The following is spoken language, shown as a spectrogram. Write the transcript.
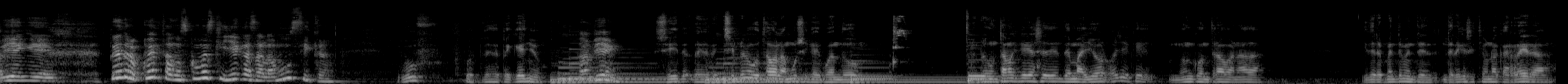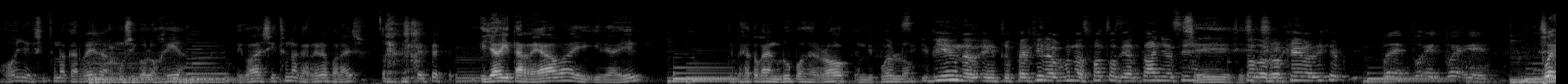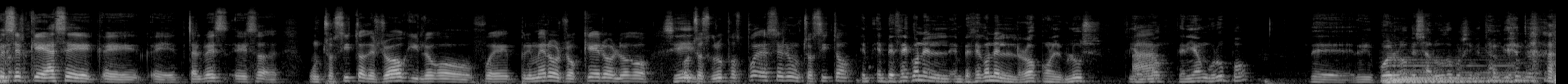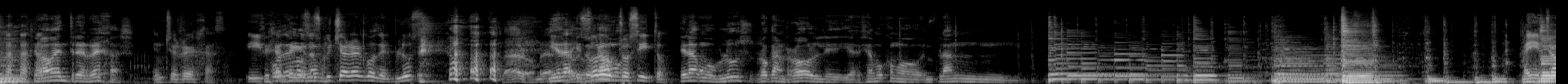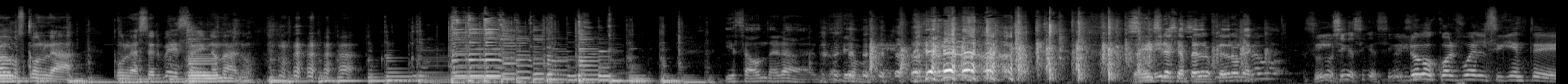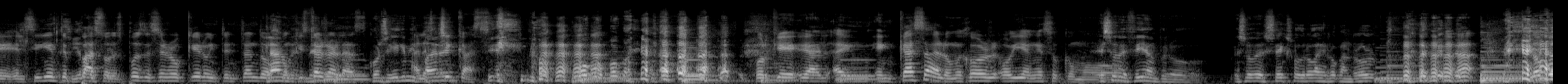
Bien, eh, Pedro, cuéntanos, ¿cómo es que llegas a la música? Uf, pues desde pequeño. También. Sí, desde- siempre me gustaba la música y cuando me preguntaban qué quería ser de, de mayor, oye, que no encontraba nada. Y de repente me enter- enteré que existía una carrera. Oye, existe una carrera, musicología. Digo, ah, existe una carrera para eso. y ya guitarreaba y, y de ahí empecé a tocar en grupos de rock en mi pueblo. Y vi en, en tu perfil algunas fotos de antaño, así. Sí, sí, sí, todo sí. rockero. Dije, Puede, puede- puede- puede ser que hace eh, eh, tal vez eso, un chocito de rock y luego fue primero rockero, luego Sí. otros grupos. Puede ser un chocito. Em- Empecé con el, empecé con el rock, con el blues. y el Ah. rock. Tenía un grupo de, de mi pueblo, que saludo por si me están viendo, se llamaba Entre Rejas. Entre rejas. ¿Y Fíjate podemos no- escuchar algo del blues? Claro, hombre. Y era- claro. y Solo un trocito. Era como blues, rock and roll, y, y hacíamos como en plan... Ahí entrábamos con la, con la cerveza en la mano. Y esa onda era lo que hacíamos. Pero Sí, mira sí, que a Pedro, sí. Pedro me... Sí. No, sigue, sigue, sigue. Y luego, ¿cuál fue el siguiente, el siguiente El siguiente paso sí. después de ser rockero intentando Claro, conquistar me- a las, conseguí que mis a las padres- chicas? Sí, no, poco, poco. Porque en casa a lo mejor oían eso como... Eso decían, pero eso de sexo, drogas y rock and roll no,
